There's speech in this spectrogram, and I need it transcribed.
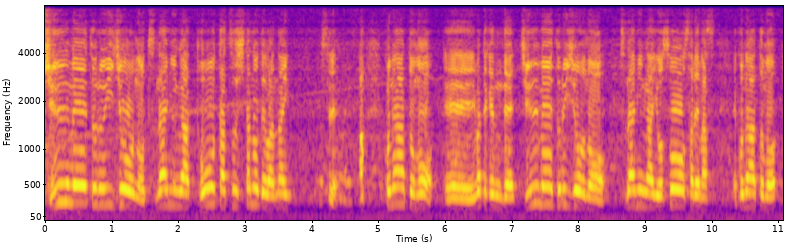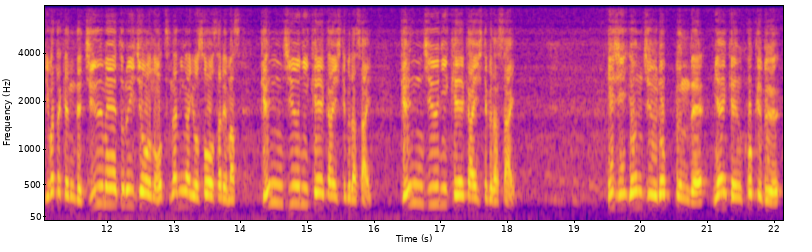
10メートル以上の津波が到達したのではない。失礼。あこの後も、えー、岩手県で10メートル以上の津波が予想されます。この後も岩手県で10メートル以上の津波が予想されます。厳重に警戒してください。厳重に警戒してください。2時46分で宮城県北部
